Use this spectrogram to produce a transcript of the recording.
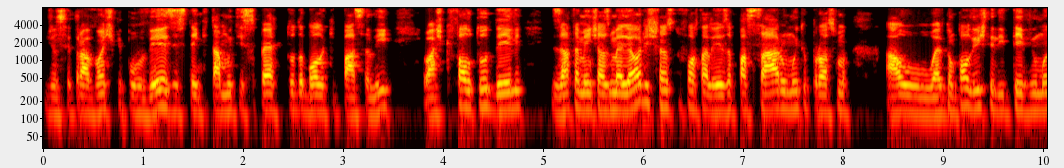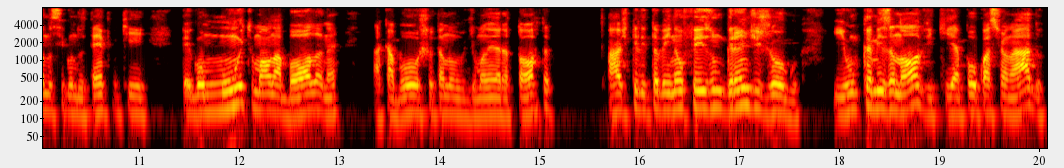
de um centroavante que por vezes tem que estar muito esperto toda bola que passa ali. Eu acho que faltou dele exatamente as melhores chances do Fortaleza passaram muito próximo ao Elton Paulista. Ele teve uma no segundo tempo que pegou muito mal na bola, né? Acabou chutando de maneira torta. Acho que ele também não fez um grande jogo. E um camisa 9, que é pouco acionado,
